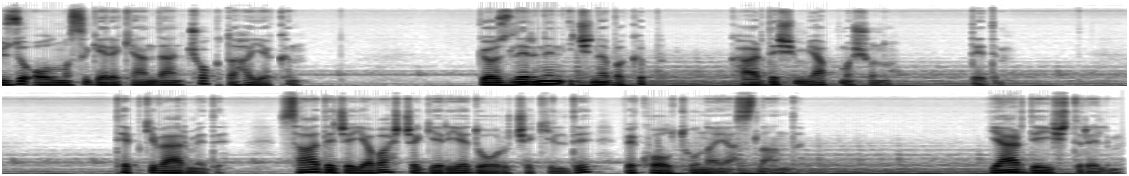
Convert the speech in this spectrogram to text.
Yüzü olması gerekenden çok daha yakın. Gözlerinin içine bakıp "Kardeşim yapma şunu." dedim. Tepki vermedi. Sadece yavaşça geriye doğru çekildi ve koltuğuna yaslandı. Yer değiştirelim,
